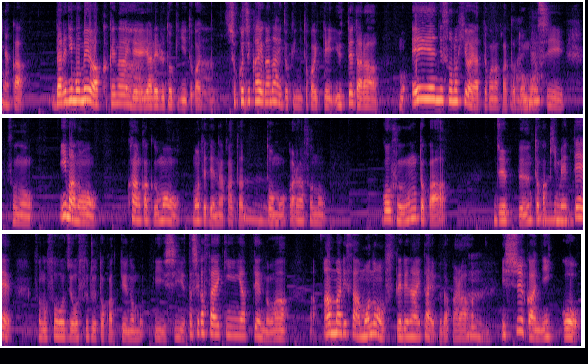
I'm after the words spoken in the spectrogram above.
なんか誰にも迷惑かけないでやれる時にとか、うん。食事会がない時にとか言って言ってたらもう永遠にその日はやってこなかったと思うし、その今の感覚も持ててなかったと思うから、その5分とか10分とか決めて、その掃除をするとかっていうのもいいし私が最近やってんのはああんまりさ物を捨てれないタイプだから、うん。1週間に1個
